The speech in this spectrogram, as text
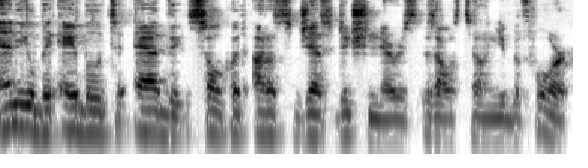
and you'll be able to add the so-called auto-suggest dictionaries as I was telling you before.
